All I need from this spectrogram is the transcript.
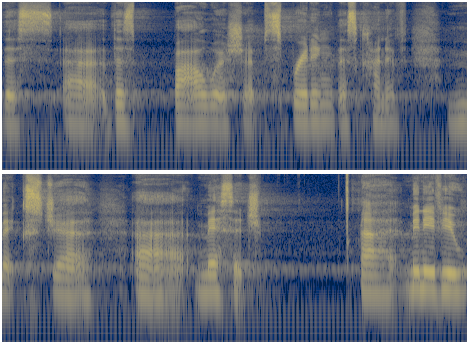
this, uh, this Baal worship, spreading this kind of mixture uh, message. Uh, many of you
